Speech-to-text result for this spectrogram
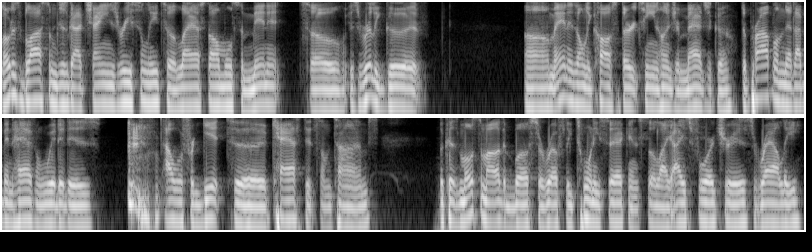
Lotus Blossom just got changed recently to last almost a minute, so it's really good. Um, and it only costs thirteen hundred Magicka. The problem that I've been having with it is I will forget to cast it sometimes because most of my other buffs are roughly twenty seconds. So like Ice Fortress, Rally,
